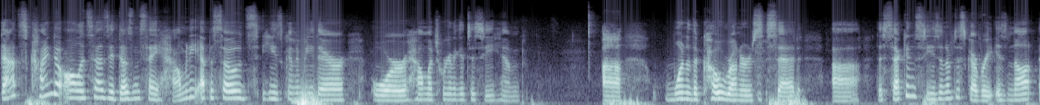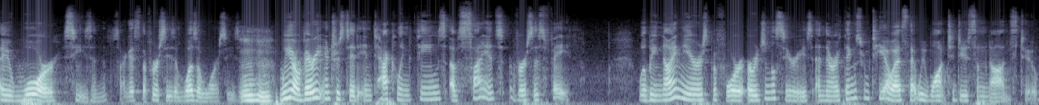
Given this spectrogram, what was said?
That's kind of all it says. It doesn't say how many episodes he's going to be there or how much we're going to get to see him. Uh, one of the co-runners said uh, the second season of Discovery is not a war season. So I guess the first season was a war season. Mm-hmm. We are very interested in tackling themes of science versus faith. We'll be nine years before original series, and there are things from TOS that we want to do some nods to.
